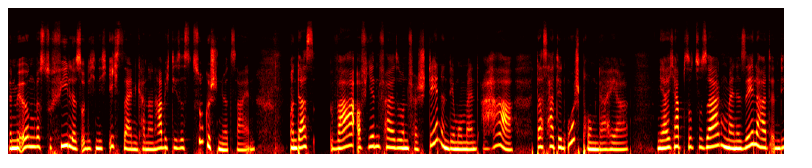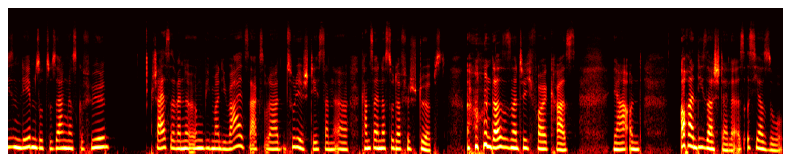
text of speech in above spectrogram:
Wenn mir irgendwas zu viel ist und ich nicht ich sein kann, dann habe ich dieses zugeschnürt sein. Und das war auf jeden Fall so ein Verstehen in dem Moment, aha, das hat den Ursprung daher. Ja, ich habe sozusagen, meine Seele hat in diesem Leben sozusagen das Gefühl, Scheiße, wenn du irgendwie mal die Wahrheit sagst oder zu dir stehst, dann äh, kann es sein, dass du dafür stirbst. Und das ist natürlich voll krass. Ja, und auch an dieser Stelle, es ist ja so,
